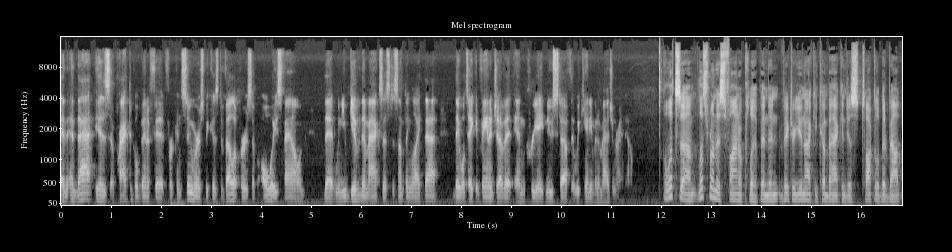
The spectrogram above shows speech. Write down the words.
and and that is a practical benefit for consumers because developers have always found that when you give them access to something like that they will take advantage of it and create new stuff that we can't even imagine right now Well, let's um, let's run this final clip, and then Victor, you and I can come back and just talk a little bit about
